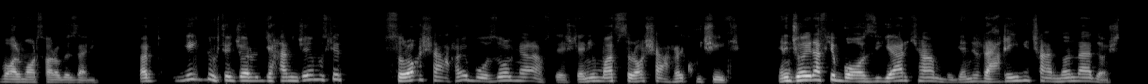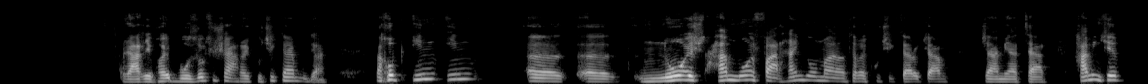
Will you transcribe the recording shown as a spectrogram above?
والمارت ها رو بزنیم. و یک نکته جالب دیگه همینجا این بود که سراغ شهرهای بزرگ نرفتش. یعنی اومد سراغ شهرهای کوچیک. یعنی جایی رفت که بازیگر کم بود. یعنی رقیبی چندان نداشت. رقیب های بزرگ تو شهرهای کوچیک نبودن. و خب این این نوعش هم نوع فرهنگ اون مناطق کوچیکتر و کم جمعیت تر همین که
